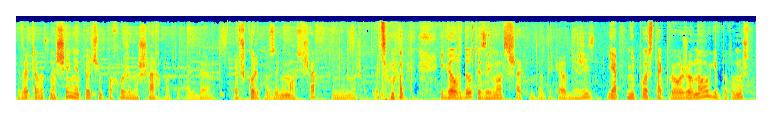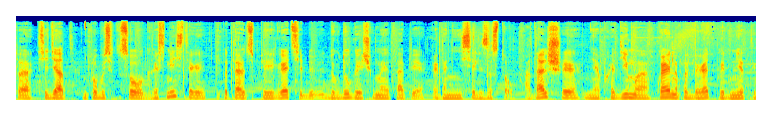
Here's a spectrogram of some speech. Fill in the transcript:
И в этом отношении это очень похоже на шахматы, когда я в школе просто занимался шахматами немножко, поэтому играл в Dota и занимался шахматами. Вот такая у меня жизнь. Я не просто так провожу налоги, потому что сидят, не побоюсь это слова, гроссмейстеры и пытаются переиграть себе друг друга еще на этапе, когда они они не сели за стол. А дальше необходимо правильно подбирать предметы,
